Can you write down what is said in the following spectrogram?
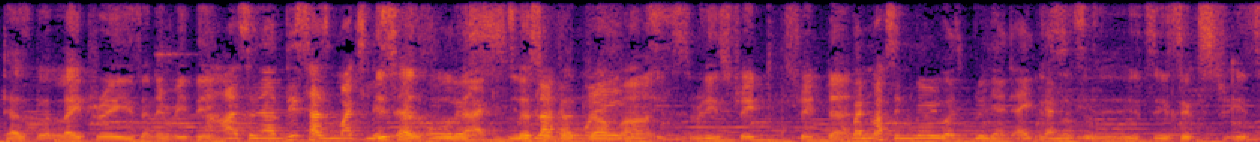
it has the light rays and everything Uh, so now this has much less. this has that. less It's less of the drama it's- it's really straight straight done But Max and Mary was brilliant. I cannot. it's it's it's, ext- it's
